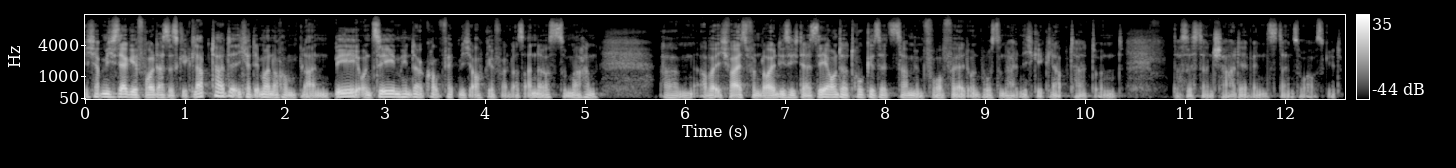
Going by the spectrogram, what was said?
ich habe mich sehr gefreut, dass es geklappt hatte. Ich hatte immer noch einen Plan B und C im Hinterkopf, hätte mich auch gefreut, was anderes zu machen. Ähm, aber ich weiß von Leuten, die sich da sehr unter Druck gesetzt haben im Vorfeld und wo es dann halt nicht geklappt hat. Und das ist dann schade, wenn es dann so ausgeht.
